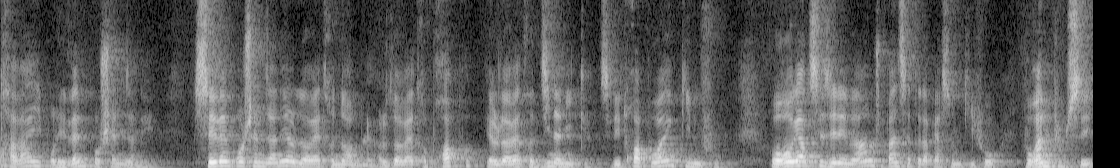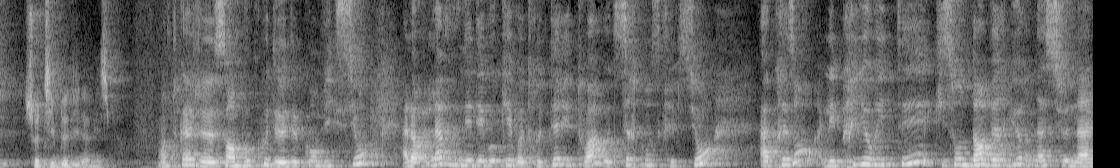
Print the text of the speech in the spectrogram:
Travaille pour les 20 prochaines années. Ces 20 prochaines années, elles doivent être nobles, elles doivent être propres et elles doivent être dynamiques. C'est les trois points qu'il nous faut. Au regard de ces éléments, je pense être la personne qu'il faut pour impulser ce type de dynamisme. En tout cas, je sens beaucoup de, de conviction. Alors là, vous venez d'évoquer votre territoire, votre circonscription. À présent, les priorités qui sont d'envergure nationale.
